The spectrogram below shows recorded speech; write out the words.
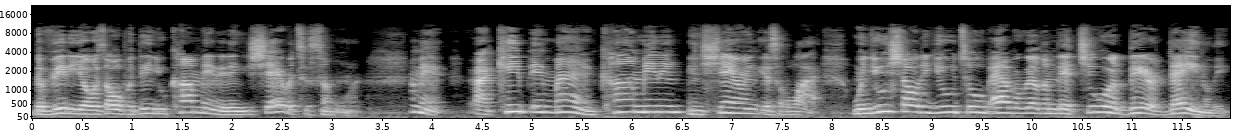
the video is over. Then you comment it and you share it to someone. Man, I keep in mind, commenting and sharing is a lot. When you show the YouTube algorithm that you are there daily,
